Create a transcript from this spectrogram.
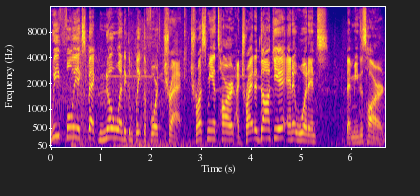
We fully expect no one to complete the fourth track. Trust me, it's hard. I tried to donkey it and it wouldn't. That means it's hard.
